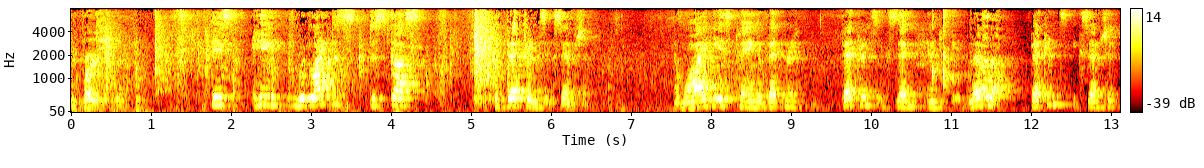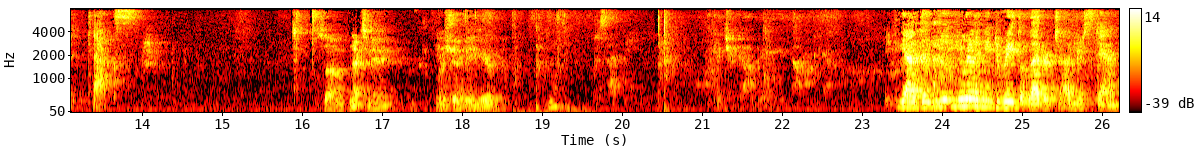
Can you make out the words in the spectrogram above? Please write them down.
You probably should. He's, he would like to s- discuss the veterans exemption and why he is paying a veteran, veterans exempt, and, blah, blah, blah, veterans exemption tax. So, next meeting, he should be here. Yeah, the, you, you really need to read the letter to understand.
